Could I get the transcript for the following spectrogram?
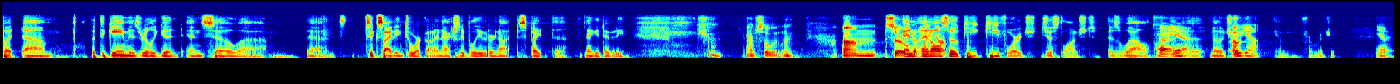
but um, but the game is really good, and so uh, uh, it's, it's exciting to work on it. Actually, believe it or not, despite the negativity. Sure, absolutely. Um, so and and also Key Keyforge just launched as well. Oh yeah, another oh yeah from Richard. Yep.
